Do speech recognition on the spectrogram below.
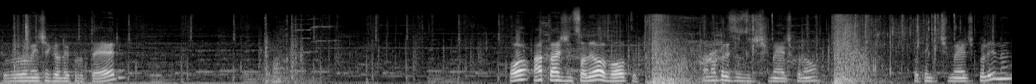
Provavelmente aqui é o necrotério. Ó, oh, ah tá, a gente só deu a volta. Eu não preciso de kit médico, não. Só tem kit médico ali, né?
